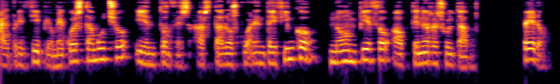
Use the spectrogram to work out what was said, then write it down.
Al principio me cuesta mucho y entonces hasta los 45 no empiezo a obtener resultados. Pero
